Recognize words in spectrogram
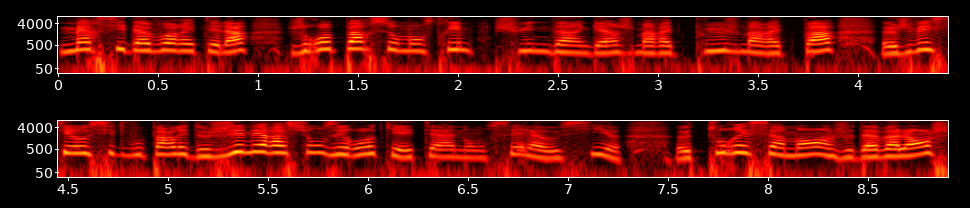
Merci d'avoir là. Je repars sur mon stream. Je suis une dingue, hein. je m'arrête plus, je m'arrête pas. Euh, je vais essayer aussi de vous parler de Génération Zéro qui a été annoncé là aussi euh, euh, tout récemment, un jeu d'avalanche.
